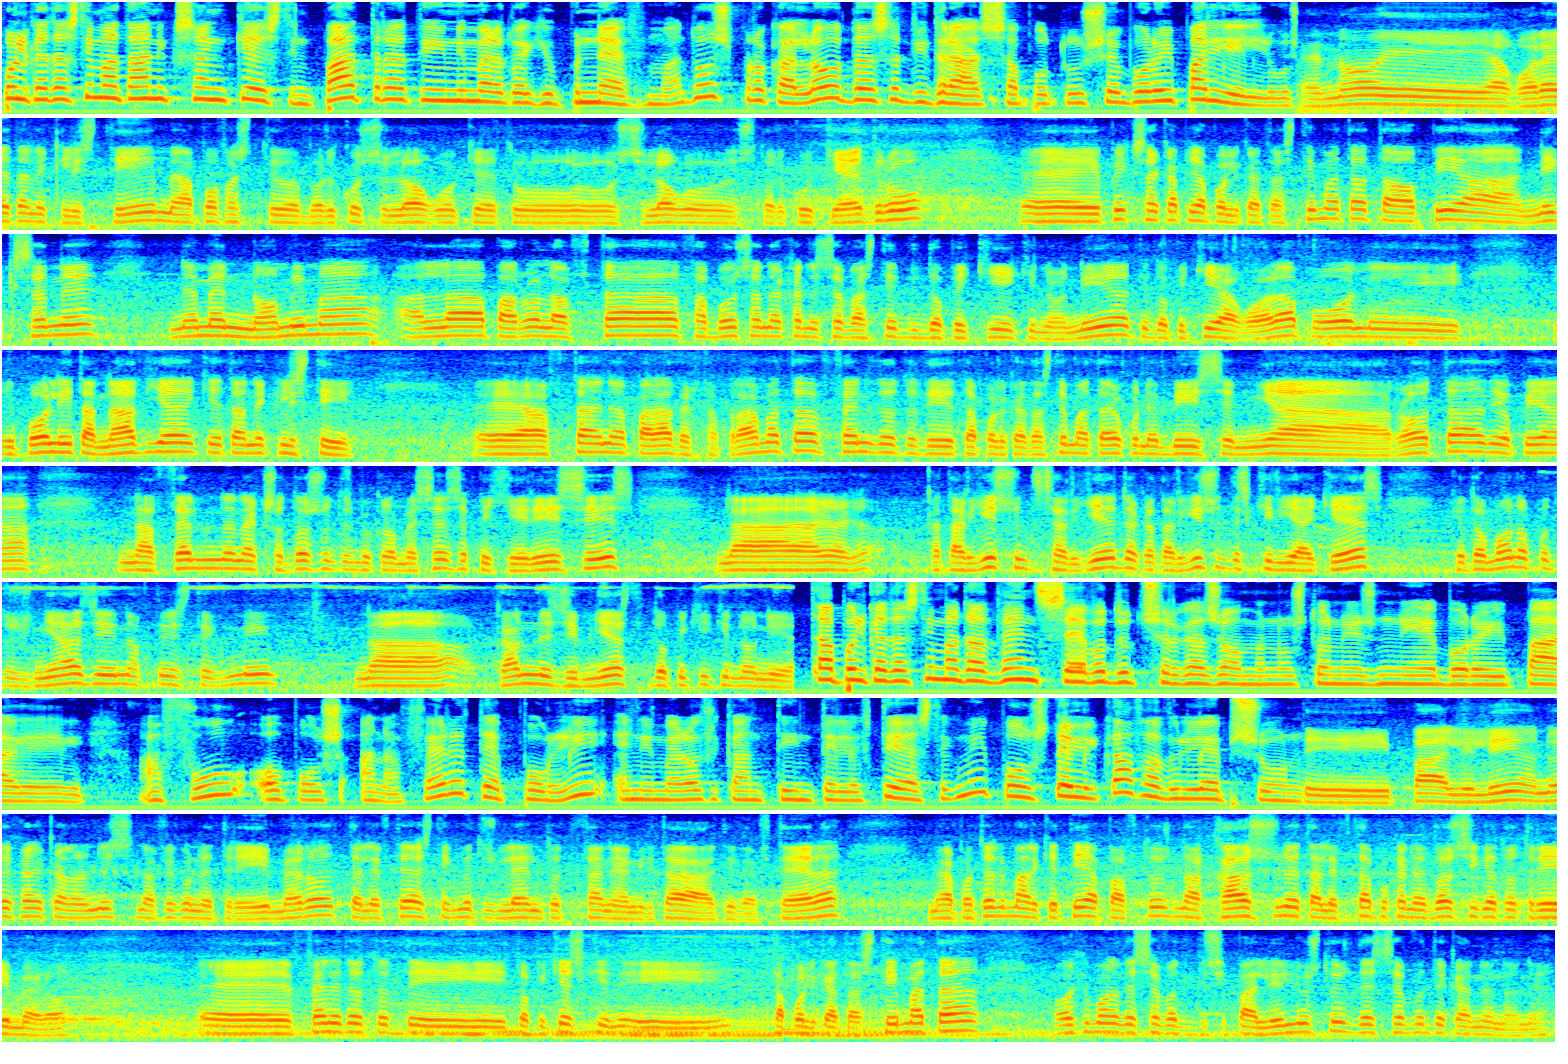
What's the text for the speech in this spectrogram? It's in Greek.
Πολυκαταστήματα άνοιξαν και στην Πάτρα την ημέρα του Αγίου Πνεύματος, προκαλώντας αντιδράσεις από τους εμποροϊπαλλήλου. Ενώ η αγορά ήταν κλειστή με απόφαση του Εμπορικού Συλλόγου και του Συλλόγου Ιστορικού Κέντρου, ε, υπήρξαν κάποια πολυκαταστήματα τα οποία ανοίξανε, ναι μεν νόμιμα, αλλά παρόλα αυτά θα μπορούσαν να είχαν σεβαστεί την τοπική κοινωνία, την τοπική αγορά που όλη η πόλη ήταν άδεια και ήταν κλειστή. Ε, αυτά είναι απαράδεκτα πράγματα. Φαίνεται ότι τα πολυκαταστήματα έχουν μπει σε μια ρότα, η οποία να θέλουν να εξοντώσουν τις μικρομεσαίες επιχειρήσεις, να καταργήσουν τις αργίες, να καταργήσουν τις Κυριακές και το μόνο που τους νοιάζει είναι αυτή τη στιγμή να κάνουν ζημιά στην τοπική κοινωνία. Τα πολυκαταστήματα δεν σέβονται τους εργαζόμενους, τονίζουν οι υπάλληλοι, αφού, όπως αναφέρεται, πολλοί ενημερώθηκαν την τελευταία στιγμή πως τελικά θα δουλέψουν. Οι υπάλληλοι, ενώ είχαν κανονίσει να φύγουν τριήμερο, τελευταία στιγμή τους λένε ότι θα είναι ανοιχτά τη Δευτέρα, με αποτέλεσμα αρκετοί από αυτούς να χάσουν τα λεφτά που είχαν δώσει για το τριήμερο. Ε, φαίνεται ότι οι τοπικές, τα πολυκαταστήματα όχι μόνο δεν σέβονται τους υπαλλήλους τους, δεν σέβονται κανέναν. Ναι.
